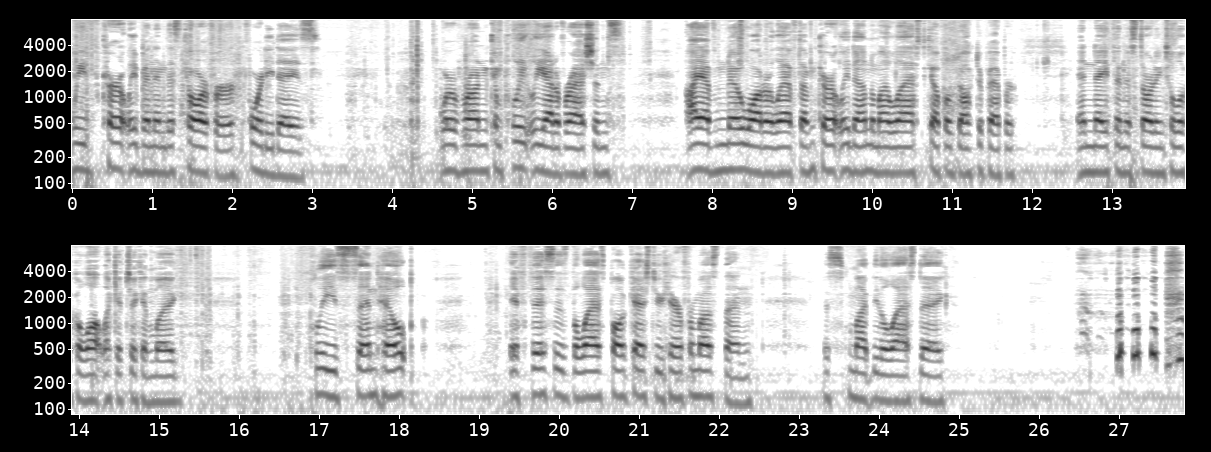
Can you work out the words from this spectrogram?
We've currently been in this car for 40 days. We've run completely out of rations. I have no water left. I'm currently down to my last cup of Dr. Pepper. And Nathan is starting to look a lot like a chicken leg. Please send help. If this is the last podcast you hear from us, then this might be the last day.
